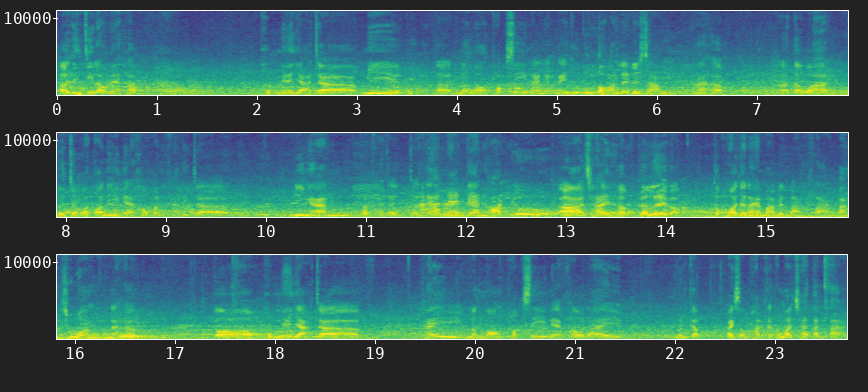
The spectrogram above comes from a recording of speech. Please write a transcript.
เอ่อจริงๆแล้วเนี่ยครับ ผมเนี่ยอยากจะมีเอ่อน้องๆท็อกซี่ในในทุกๆตอนเลยด้วยซ้ำนะครับเอ่อแต่ว่าเนื่องจากว่าตอนนี้เนี่ยเขาค่อนข้างที่จะมีงานค่อนข้างจะจะอ่าแน่นแนนแนกันนฮอตอยู่ อ่าใช่ครับก็เลยแบบก็พอจะได้มาเป็นบางครั้งบางช่วงนะครับ ก็ผมเนี่ยอยากจะให้น้องๆท็อกซี่เนี่ยเขาได้เหมือนกับไปสัมผัสกับธรรมชาติต่าง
